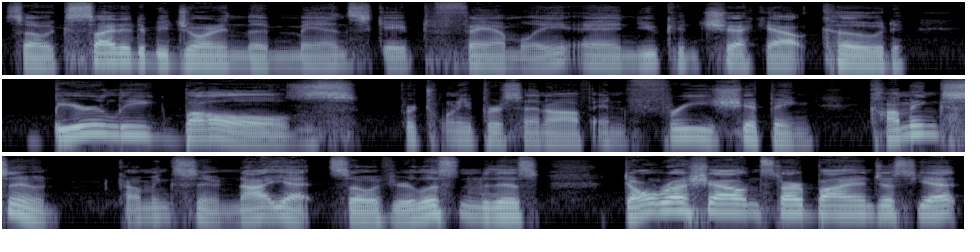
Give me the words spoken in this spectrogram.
So excited to be joining the Manscaped family, and you can check out code Beer League Balls for 20% off and free shipping coming soon. Coming soon. Not yet. So if you're listening to this, don't rush out and start buying just yet.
